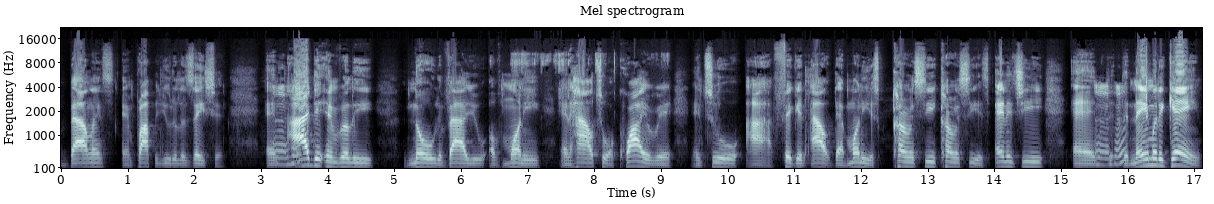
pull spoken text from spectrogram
balance, and proper utilization. And mm-hmm. I didn't really know the value of money and how to acquire it until I figured out that money is currency, currency is energy, and mm-hmm. the, the name of the game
